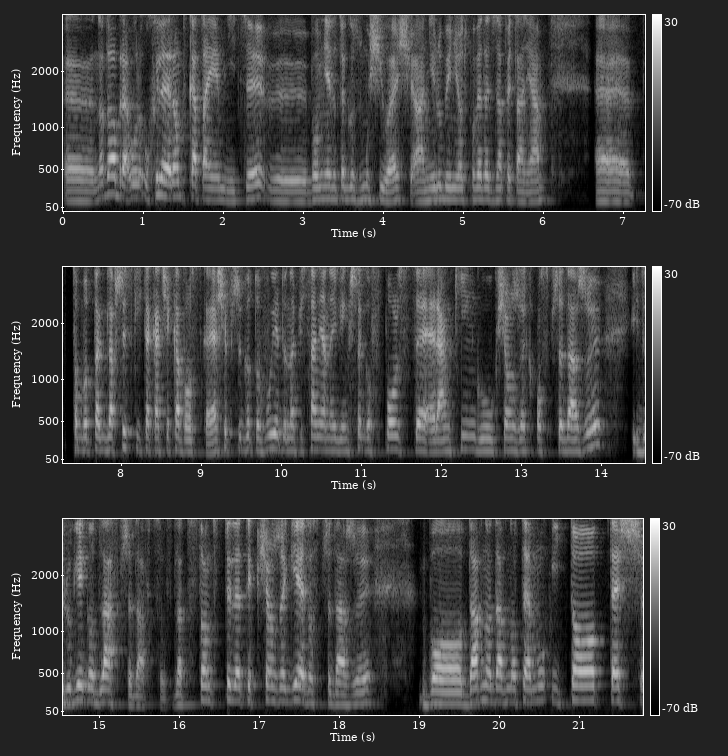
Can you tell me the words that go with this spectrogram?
e, no dobra, uchylę rąbka tajemnicy, y, bo mnie do tego zmusiłeś, a nie lubię nie odpowiadać na pytania. E, to bo tak dla wszystkich taka ciekawostka. Ja się przygotowuję do napisania największego w Polsce rankingu książek o sprzedaży i drugiego dla sprzedawców. Stąd tyle tych książek jest o sprzedaży, bo dawno, dawno temu i to też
